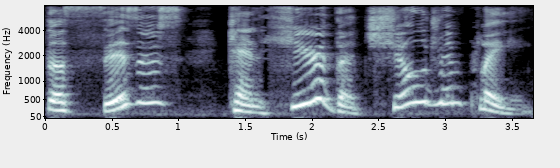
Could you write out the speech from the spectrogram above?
The scissors can hear the children playing.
